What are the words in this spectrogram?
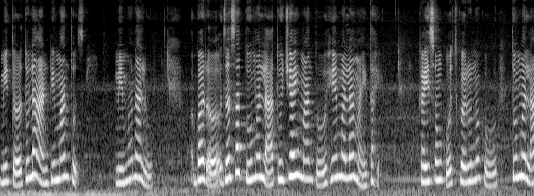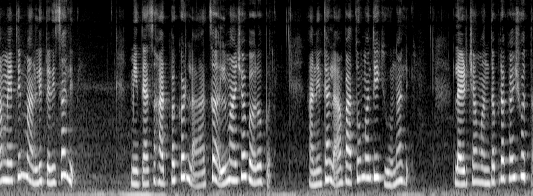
मी तर तुला आंटी मानतोच. मी म्हणालो बरं जसा तू मला तुझी आई मानतो हे मला माहीत आहे. काही संकोच करू नको. तू मला मैत्रीण मानली तरी चालेल. मी त्याचा हात पकडला. चल माझ्याबरोबर आणि त्याला बाथरूममध्ये घेऊन आले. लाईटच्या मंद प्रकाश होता.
